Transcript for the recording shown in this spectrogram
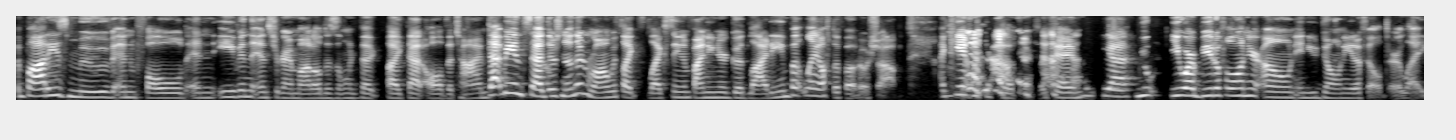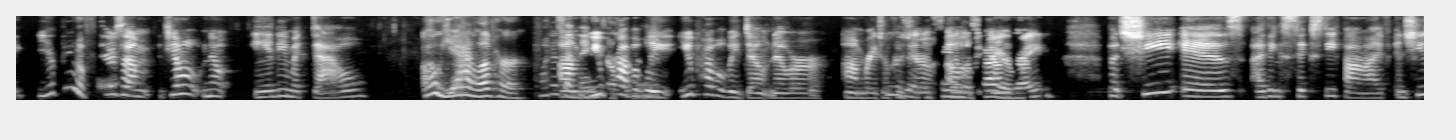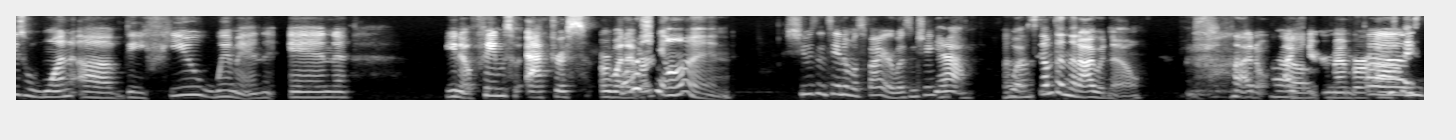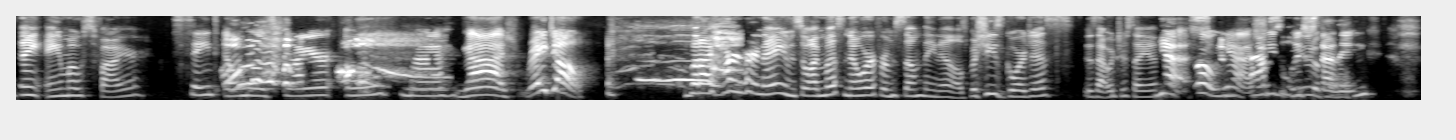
bodies move and fold and even the instagram model doesn't look that, like that all the time that being said there's nothing wrong with like flexing and finding your good lighting but lay off the photoshop i can't with filters, okay Yeah. you you are beautiful on your own and you don't need a filter like you're beautiful There's um, do y'all know Andie MacDowell? Oh yeah, I love her. what is that Um, name you sound familiar? probably you probably don't know her, um, Rachel, She because you're a little bit Fire, younger. right? But she is, I think, 65, and she's one of the few women in, you know, famous actress or what whatever. was she on She was in Saint Elmo's Fire, wasn't she? Yeah, Uh-huh. what something that i would know I don't, I Oh. can't remember. Uh, um, Did they say amos fire Saint Elmo's Fire. Oh my gosh, Rachel. But i heard her name so i must know her from something else but she's gorgeous is that what you're saying yes. Oh, yeah, absolutely beautiful. stunning.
